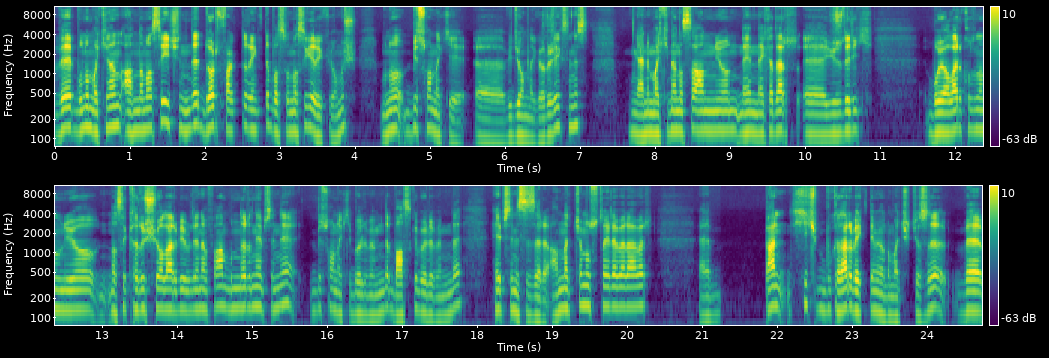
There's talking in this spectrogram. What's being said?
Ve bunu makinenin anlaması için de dört farklı renkte basılması gerekiyormuş. Bunu bir sonraki eee, videomda göreceksiniz. Yani makine nasıl anlıyor, ne ne kadar eee, yüzdelik boyalar kullanılıyor, nasıl karışıyorlar birbirlerine falan bunların hepsini bir sonraki bölümümde, baskı bölümünde hepsini sizlere anlatacağım ustayla beraber. Yani ben hiç bu kadar beklemiyordum açıkçası ve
